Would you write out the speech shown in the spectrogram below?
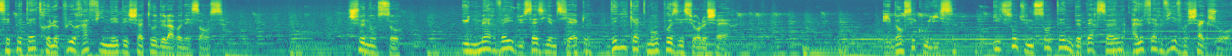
C'est peut-être le plus raffiné des châteaux de la Renaissance. Chenonceau, une merveille du XVIe siècle délicatement posée sur le Cher. Et dans ses coulisses, ils sont une centaine de personnes à le faire vivre chaque jour.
